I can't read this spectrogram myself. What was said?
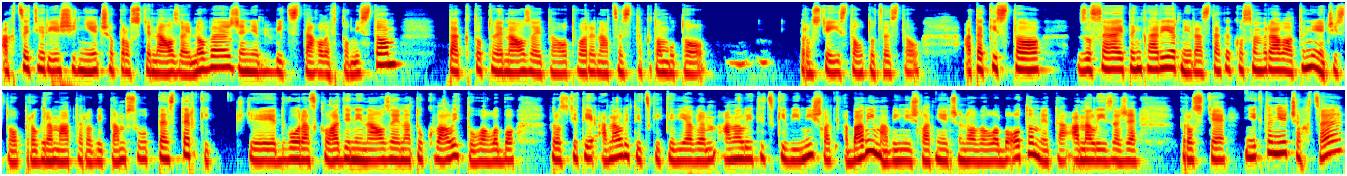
a chcete riešiť niečo proste naozaj nové, že nebyť stále v tom istom, tak toto je naozaj tá otvorená cesta k tomuto proste ísť touto cestou. A takisto zase aj ten kariérny rast, tak ako som vravela, to nie je čisto o programátorovi, tam sú testerky, kde je dôraz kladený naozaj na tú kvalitu, alebo proste tie analyticky, keď ja viem analyticky vymýšľať a baví ma vymýšľať niečo nové, lebo o tom je tá analýza, že proste niekto niečo chce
